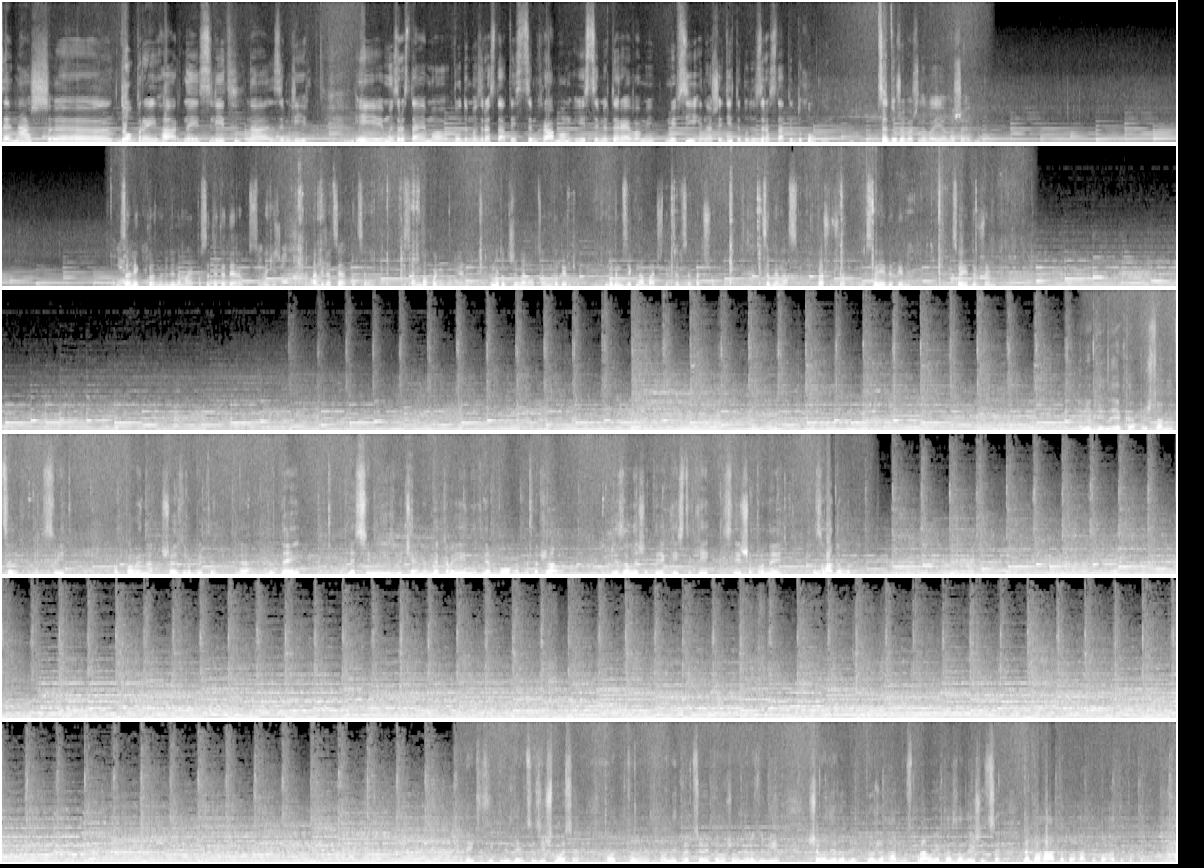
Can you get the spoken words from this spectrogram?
Це наш е, добрий, гарний слід на землі. І ми зростаємо, будемо зростати з цим храмом і з цими деревами. Ми всі і наші діти будуть зростати духовно. Це дуже важливо, я вважаю. Взагалі кожна людина має посадити дерево своє, а біля церкви це сам Бополів. Ми тут живемо в цьому будинку, будемо з вікна бачити це все що це для нас в першу чергу, для своєї дитини, своєї дружини. Людина, яка прийшла на цей світ, повинна щось зробити для людей, для сім'ї, звичайно, для країни, для Бога, для держави. І залишити якийсь такий слід, щоб про неї згадували. Подивіться, скільки людей це зійшлося. От е, вони працюють, тому що вони розуміють, що вони роблять дуже гарну справу, яка залишиться на багато, багато, багато поколінь.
